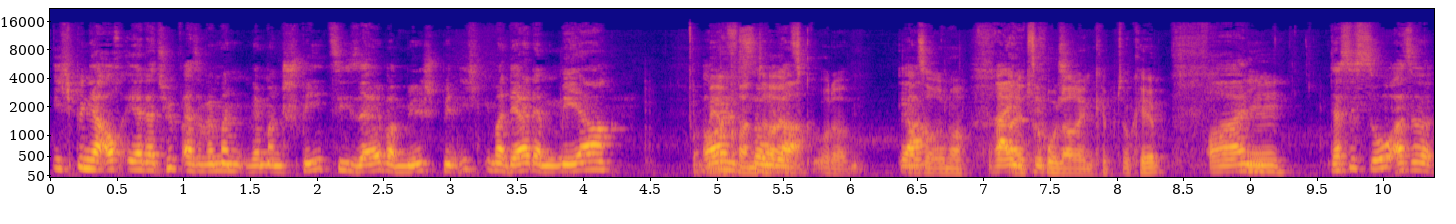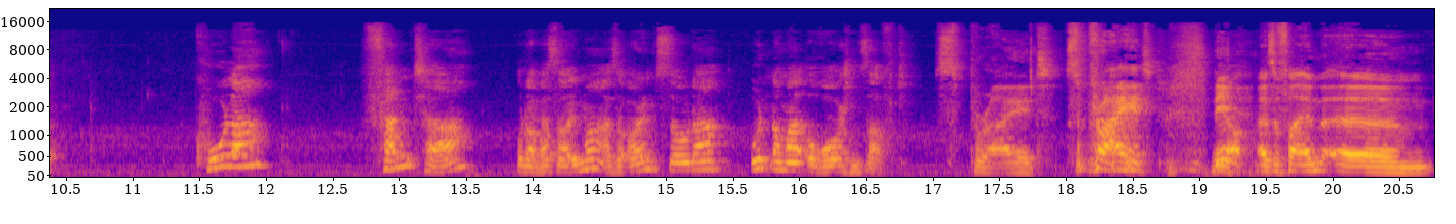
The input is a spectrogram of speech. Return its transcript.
ich bin ja auch eher der Typ, also wenn man, wenn man Spezi selber mischt, bin ich immer der, der mehr Mehr Orange Fanta Soda. als, oder Ja, was auch immer als Cola reinkippt. Okay. Und Mhm. das ist so, also Cola, Fanta oder was auch immer, also Orange Soda und nochmal Orangensaft. Sprite. Sprite. Nee, Ja. also vor allem, ähm,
